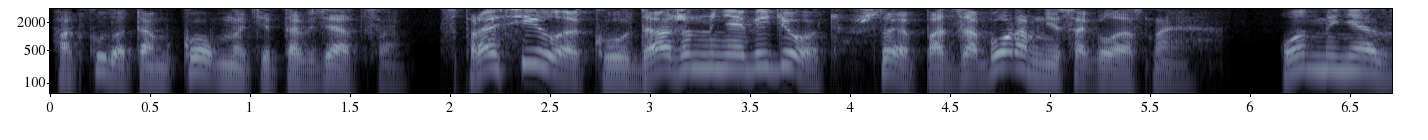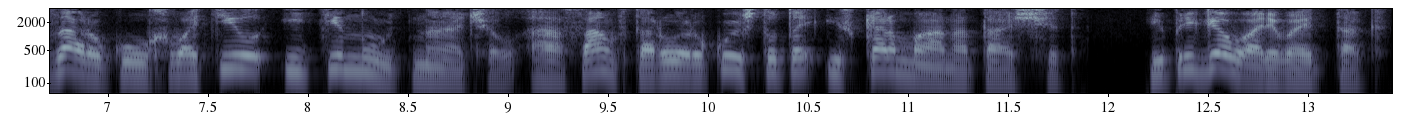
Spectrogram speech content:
Откуда там комнате-то взяться? Спросила, куда же он меня ведет? Что я, под забором не согласна? Он меня за руку ухватил и тянуть начал, а сам второй рукой что-то из кармана тащит. И приговаривает так.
